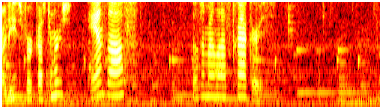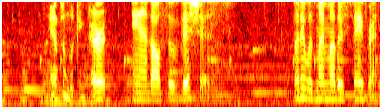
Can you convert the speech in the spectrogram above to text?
Are these for customers? Hands off. Those are my last crackers. Handsome looking parrot. And also vicious. But it was my mother's favorite.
